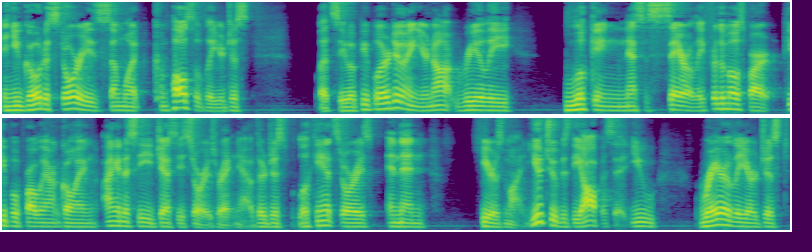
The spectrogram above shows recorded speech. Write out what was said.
And you go to stories somewhat compulsively. You're just let's see what people are doing. You're not really looking necessarily, for the most part, people probably aren't going, I'm going to see Jesse's stories right now. They're just looking at stories and then here's mine. YouTube is the opposite. You rarely are just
